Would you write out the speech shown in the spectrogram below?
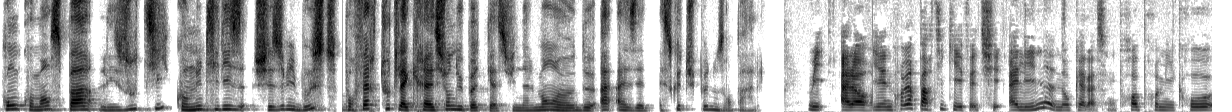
qu'on commence par les outils qu'on utilise chez The Bee Boost pour faire toute la création du podcast finalement euh, de A à Z. Est-ce que tu peux nous en parler? Oui, alors il y a une première partie qui est faite chez Aline, donc elle a son propre micro,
